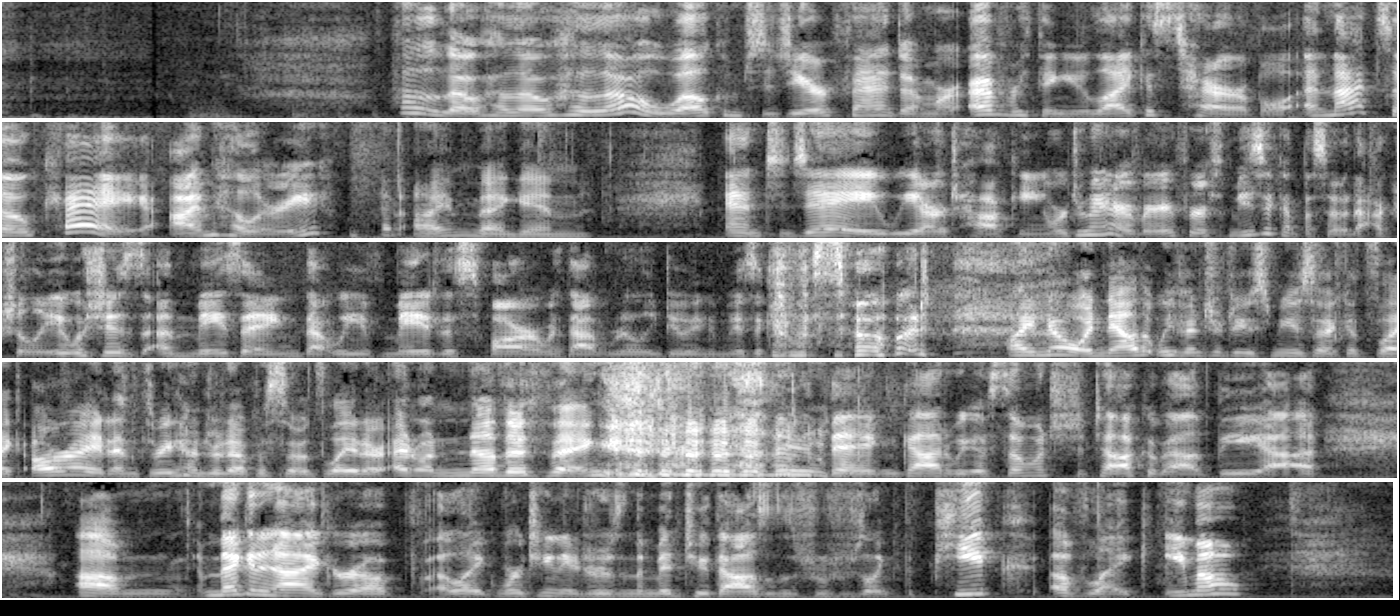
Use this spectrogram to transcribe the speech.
Hello, hello, hello. Welcome to Dear Fandom, where everything you like is terrible, and that's okay. I'm Hillary. And I'm Megan. And today we are talking, we're doing our very first music episode actually, which is amazing that we've made this far without really doing a music episode. I know, and now that we've introduced music, it's like, all right, and 300 episodes later, and another thing. another thing. God, we have so much to talk about. The, uh, um, Megan and I grew up like we're teenagers in the mid 2000s, which was like the peak of like emo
